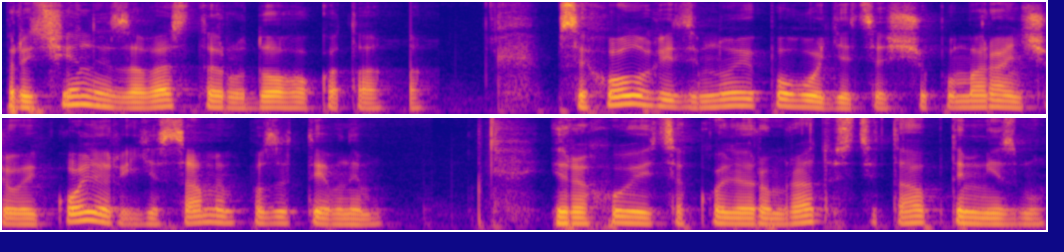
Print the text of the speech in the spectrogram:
Причини завести рудого кота. Психологи зі мною погодяться, що помаранчевий колір є самим позитивним і рахується кольором радості та оптимізму.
